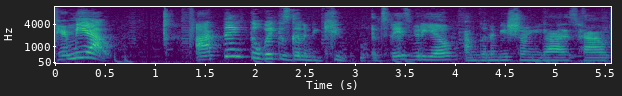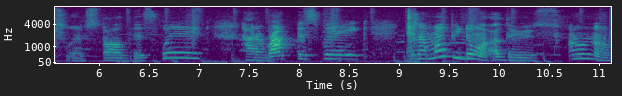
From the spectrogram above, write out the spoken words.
hear me out. I think the wig is gonna be cute. In today's video, I'm gonna be showing you guys how to install this wig, how to rock this wig, and I might be doing others. I don't know.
